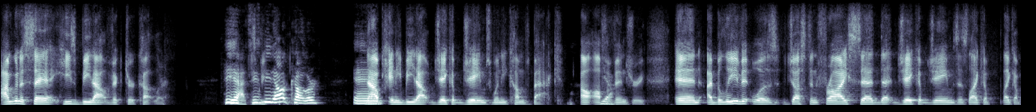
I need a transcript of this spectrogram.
I'm going to say it, he's beat out Victor Cutler. he has. He's He's be- beat out Cutler, and now can he beat out Jakob James when he comes back off Yeah. of injury? And I believe it was Justin Frye said that Jakob James is like a like a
